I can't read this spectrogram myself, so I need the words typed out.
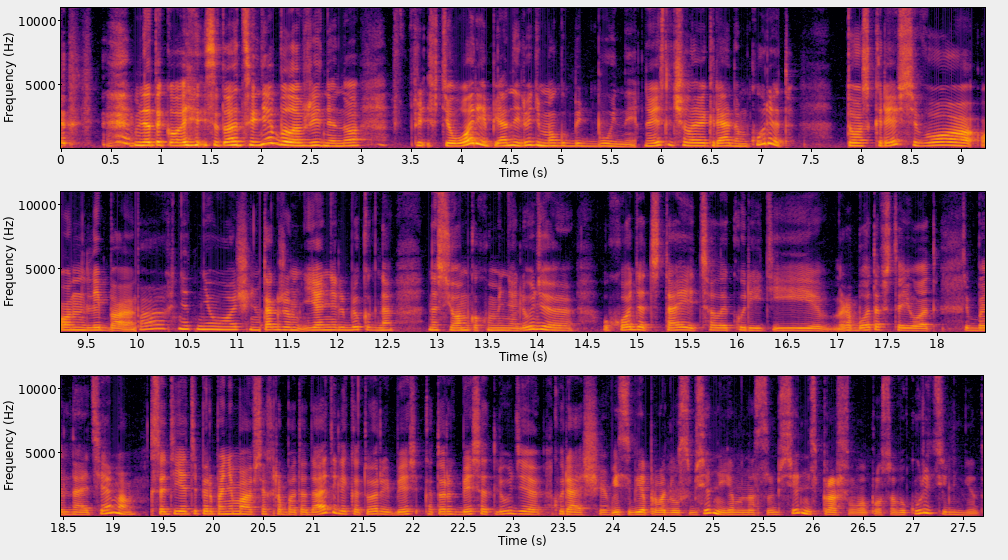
у меня такой ситуации не было в жизни, но в теории пьяные люди могут быть буйные. Но если человек рядом курит, то, скорее всего, он либо пахнет не очень. Также я не люблю, когда на съемках у меня люди уходят стаей целой курить, и работа встает. Больная тема. Кстати, я теперь понимаю всех работодателей, которые бес... которых бесят люди курящие. Если бы я проводила собеседование, я бы на собеседовании спрашивала вопрос, а вы курите или нет?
